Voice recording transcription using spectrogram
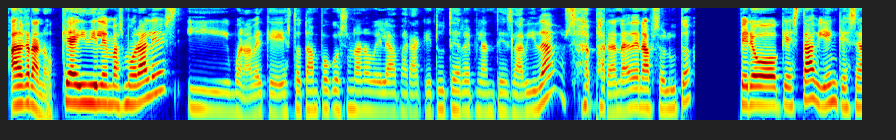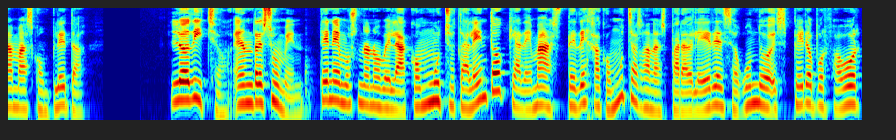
al grano, que hay dilemas morales y bueno, a ver que esto tampoco es una novela para que tú te replantes la vida, o sea, para nada en absoluto, pero que está bien que sea más completa. Lo dicho, en resumen, tenemos una novela con mucho talento que además te deja con muchas ganas para leer el segundo. Espero, por favor,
